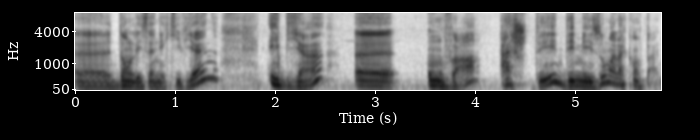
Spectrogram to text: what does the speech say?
euh, dans les années qui viennent, eh bien, euh, on va acheter des maisons à la campagne.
